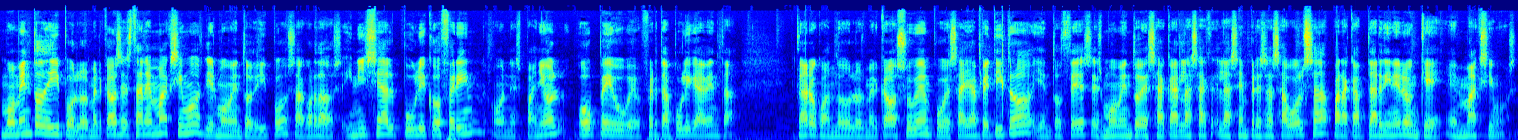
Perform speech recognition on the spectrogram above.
Momento de IPO, los mercados están en máximos y es momento de IPOs, acordaos. Initial Public Offering, o en español, OPV, oferta pública de venta. Claro, cuando los mercados suben, pues hay apetito y entonces es momento de sacar las, empresas a bolsa para captar dinero en qué? En máximos.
